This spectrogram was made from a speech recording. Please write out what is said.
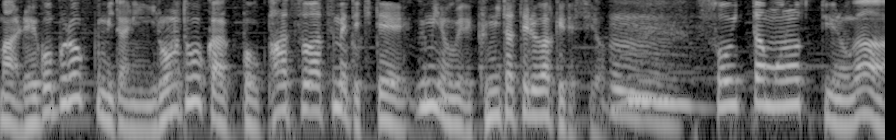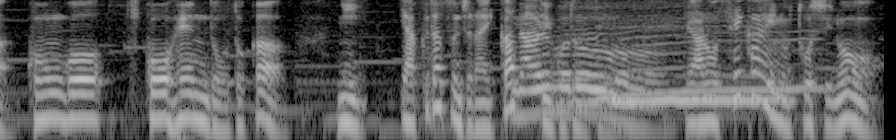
まあ、レゴブロックみたいにいろんなところからこうパーツを集めてきて海の上で組み立てるわけですよ、うん、そういったものっていうのが今後気候変動とかに役立つんじゃないかっていうことであの世界の都市の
